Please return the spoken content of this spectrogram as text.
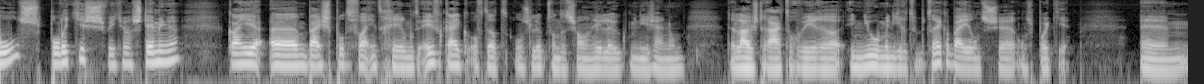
polls, polletjes, weet je wel, stemmingen, kan je ehm, bij Spotify integreren. We moeten even kijken of dat ons lukt, want het zou een hele leuke manier zijn om de luisteraar toch weer eh, in nieuwe manieren te betrekken bij ons, eh, ons potje. Ehm,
